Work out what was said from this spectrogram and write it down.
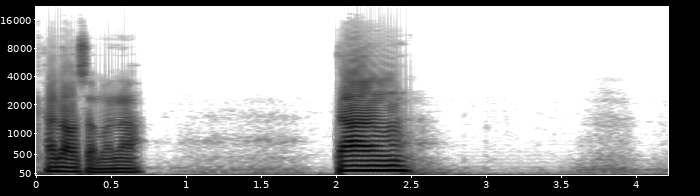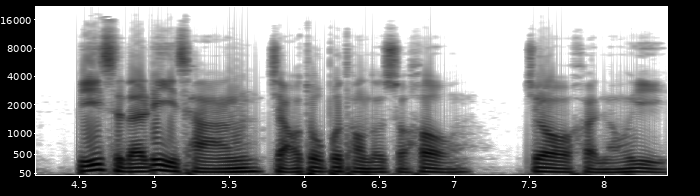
看到什么呢？当彼此的立场角度不同的时候，就很容易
